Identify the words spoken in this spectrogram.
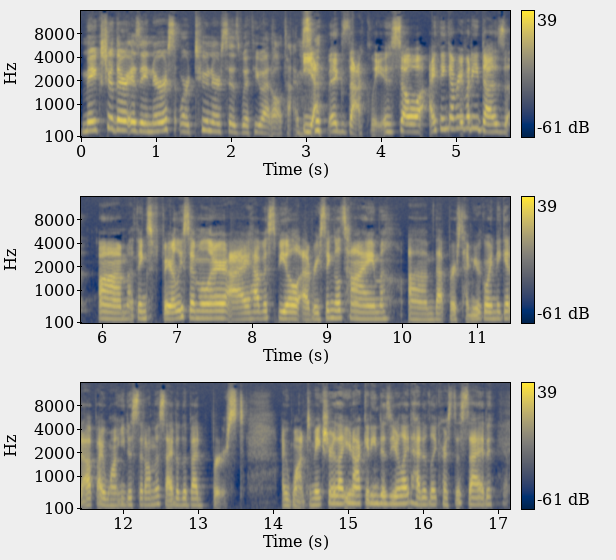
make sure there is a nurse or two nurses with you at all times. yeah, exactly. So I think everybody does um, things fairly similar. I have a spiel every single time. Um, that first time you're going to get up, I want you to sit on the side of the bed first. I want to make sure that you're not getting dizzy or lightheaded, like Krista said. Yep.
